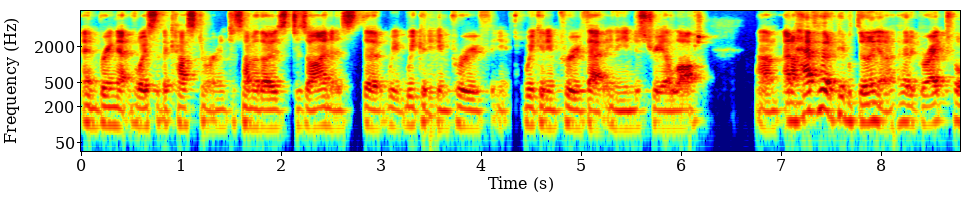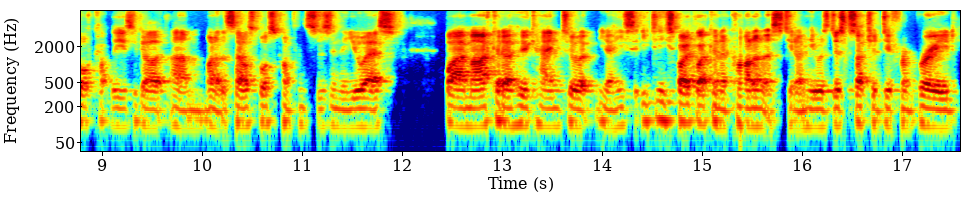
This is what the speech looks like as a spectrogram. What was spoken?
and bring that voice of the customer into some of those designers that we, we could improve we could improve that in the industry a lot. Um, and i have heard of people doing it. I heard a great talk a couple of years ago at um, one of the salesforce conferences in the us by a marketer who came to it. You know he, he spoke like an economist. You know he was just such a different breed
